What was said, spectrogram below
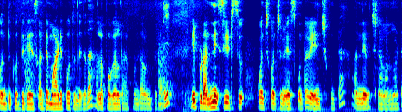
కొద్ది కొద్దిగా వేసుకు అంటే మాడిపోతుంది కదా అలా పొగలు రాకుండా ఉంటుంది. ఇప్పుడు అన్ని సీడ్స్ కొంచెం కొంచెం వేసుకుంటా వేయించుకుంటా అన్నీ వచ్చినామన్నమాట.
